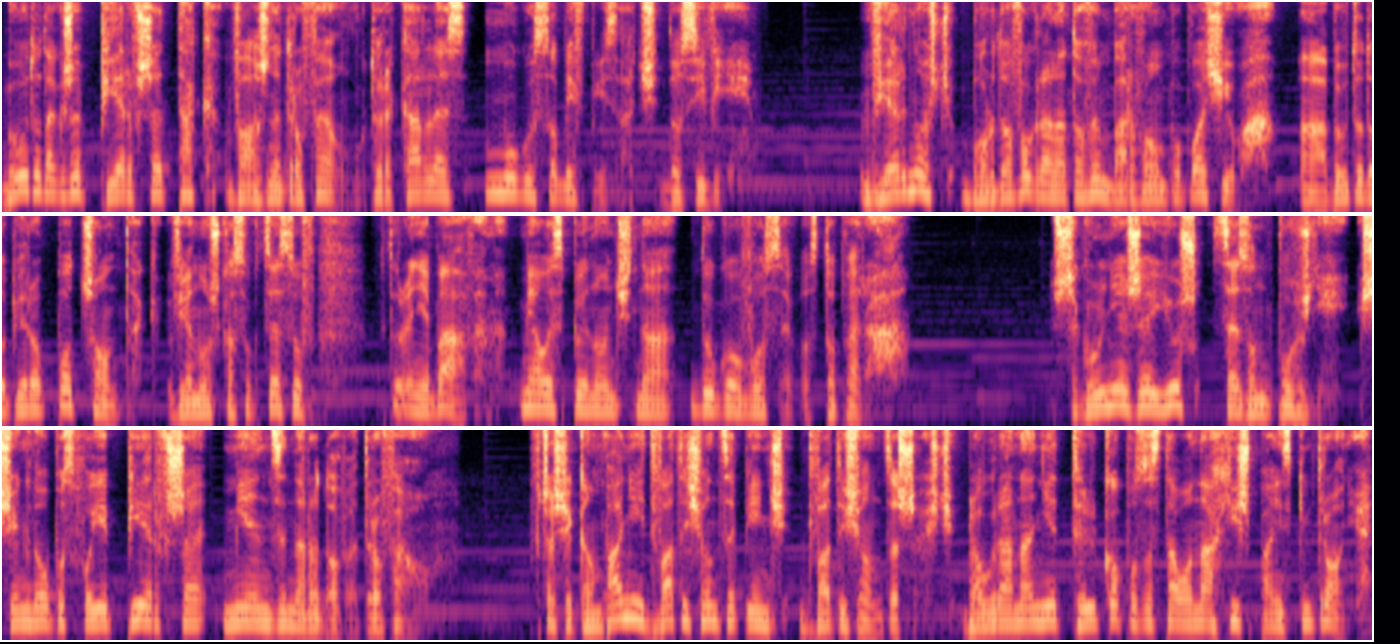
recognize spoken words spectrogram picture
Było to także pierwsze tak ważne trofeum, które Carles mógł sobie wpisać do CV. Wierność bordowo-granatowym barwom popłaciła, a był to dopiero początek wianuszka sukcesów, które niebawem miały spłynąć na długowłosego stopera. Szczególnie, że już sezon później sięgnął po swoje pierwsze międzynarodowe trofeum. W czasie kampanii 2005-2006 Blaugrana nie tylko pozostała na hiszpańskim tronie,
